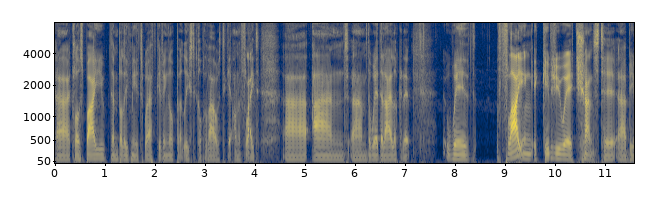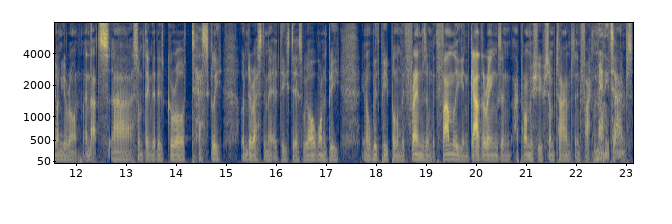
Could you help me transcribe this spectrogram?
uh, close by you, then believe me, it's worth giving up at least a couple of hours to get on a flight. Uh, and um, the way that I look at it, with flying, it gives you a chance to uh, be on your own, and that's uh, something that is grotesquely underestimated these days. We all want to be, you know, with people and with friends and with family and gatherings, and I promise you, sometimes, in fact, many times,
